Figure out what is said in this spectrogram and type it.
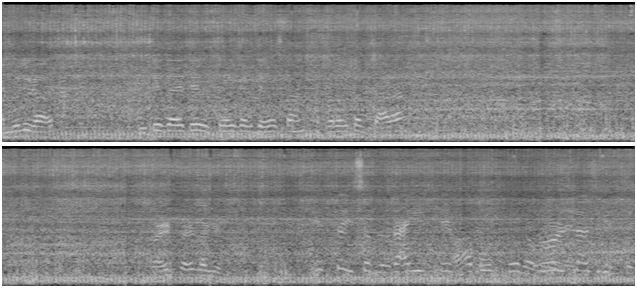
आंबोली घाट. इथेच आहे ते उतरळकर देवस्थान उतरळकर शाळा. साईडला गेलं येतंय सगळं राईट हा, लेफ्ट. रोडलाच घेतंय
